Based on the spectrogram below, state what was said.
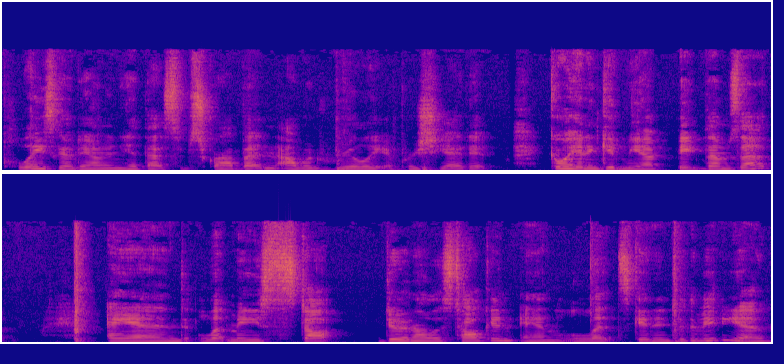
please go down and hit that subscribe button. I would really appreciate it. Go ahead and give me a big thumbs up and let me stop doing all this talking and let's get into the video.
